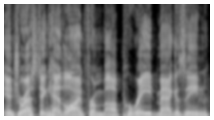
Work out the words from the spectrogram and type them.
Interesting headline from uh, Parade magazine.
